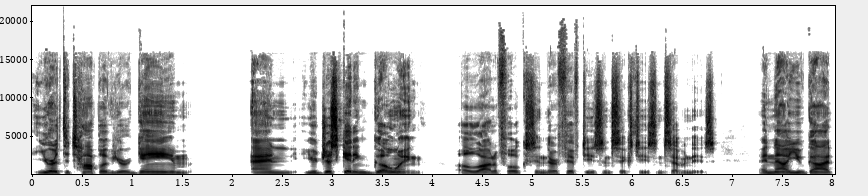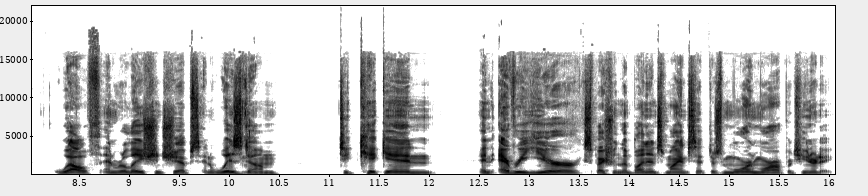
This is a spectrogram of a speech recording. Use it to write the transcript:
You're at the top of your game and you're just getting going. A lot of folks in their 50s and 60s and 70s. And now you've got wealth and relationships and wisdom to kick in. And every year, especially in the abundance mindset, there's more and more opportunity.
